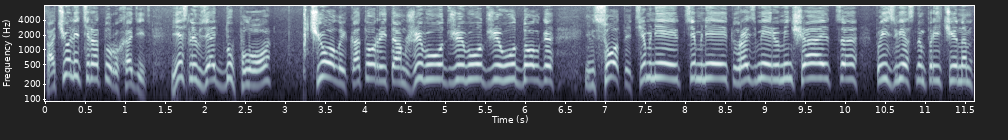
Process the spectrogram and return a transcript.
А что литературу ходить? Если взять дупло, пчелы, которые там живут, живут, живут долго, соты темнеют, темнеют, в размере уменьшаются по известным причинам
